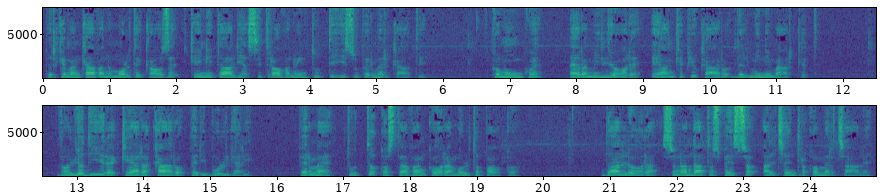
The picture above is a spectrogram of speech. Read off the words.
perché mancavano molte cose che in Italia si trovano in tutti i supermercati. Comunque era migliore e anche più caro del mini market. Voglio dire che era caro per i bulgari. Per me tutto costava ancora molto poco. Da allora sono andato spesso al centro commerciale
